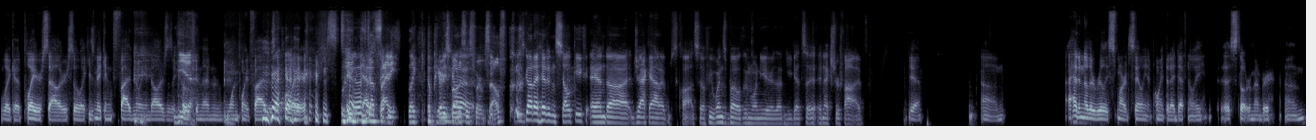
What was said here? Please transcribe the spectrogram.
like a player salary. So like he's making five million dollars as a coach yeah. and then one point five as a player. he's got signing like appearance bonuses for himself. he's got a hidden Selke and uh, Jack Adams clause. So if he wins both in one year, then he gets a, an extra five. Yeah. Um, I had another really smart salient point that I definitely uh, still remember. Um,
